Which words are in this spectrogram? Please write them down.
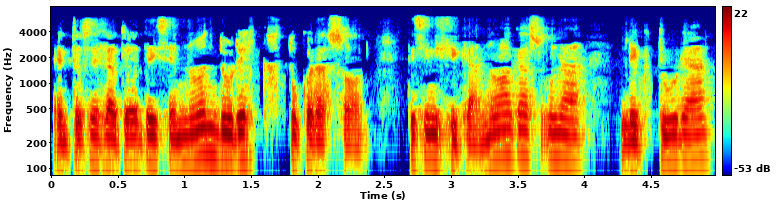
Entonces la Torah te dice, no endurezcas tu corazón. ¿Qué significa? No hagas una lectura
